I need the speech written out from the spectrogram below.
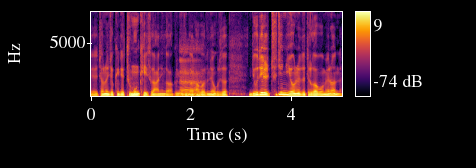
예, 저는 이제 굉장히 드문 케이스가 아닌가 그렇게 네. 생각을 하거든요. 그래서 뉴딜 추진위원회도 들어가 보면은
